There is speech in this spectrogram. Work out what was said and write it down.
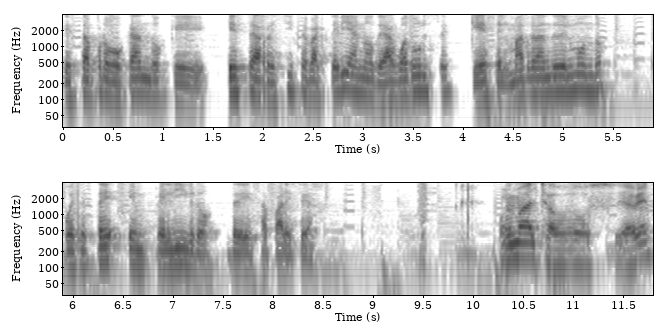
que está provocando que este arrecife bacteriano de agua dulce, que es el más grande del mundo, pues esté en peligro de desaparecer. Muy mal, chavos, ya ven.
